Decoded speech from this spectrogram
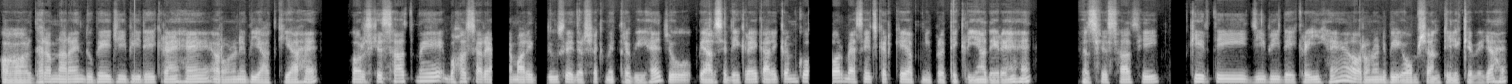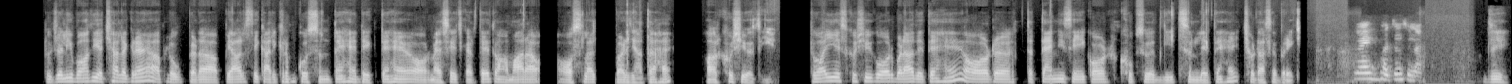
और धर्म नारायण दुबे जी भी देख रहे हैं और उन्होंने भी याद किया है और इसके साथ में बहुत सारे हमारे दूसरे दर्शक मित्र भी है जो प्यार से देख रहे हैं कार्यक्रम को और मैसेज करके अपनी प्रतिक्रिया दे रहे हैं। इसके साथ ही कीर्ति जी भी देख रही हैं और उन्होंने भी ओम शांति लिख के भेजा है। तो चलिए बहुत ही अच्छा लग रहा है। आप लोग बड़ा प्यार से कार्यक्रम को सुनते हैं देखते हैं और मैसेज करते हैं तो हमारा हौसला बढ़ जाता है और खुशी होती है। तो आइए इस खुशी को और बढ़ा देते हैं और तत्नी से एक और खूबसूरत गीत सुन लेते हैं छोटा सा ब्रेक। मैं एक भजन सुना जी।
